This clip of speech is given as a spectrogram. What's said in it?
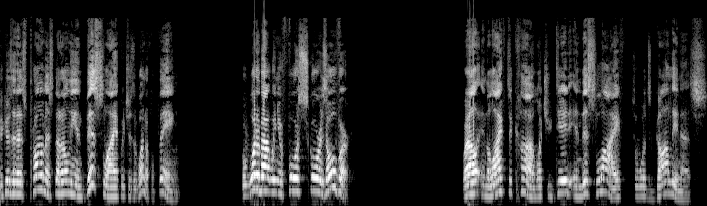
because it has promised not only in this life, which is a wonderful thing, but what about when your fourth score is over? Well, in the life to come, what you did in this life towards godliness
